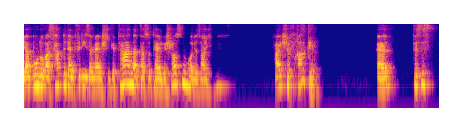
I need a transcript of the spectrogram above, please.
ja, Bodo, was habt ihr denn für diese Menschen getan, als das Hotel geschlossen wurde? Sag ich, falsche Frage. Äh, das ist,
